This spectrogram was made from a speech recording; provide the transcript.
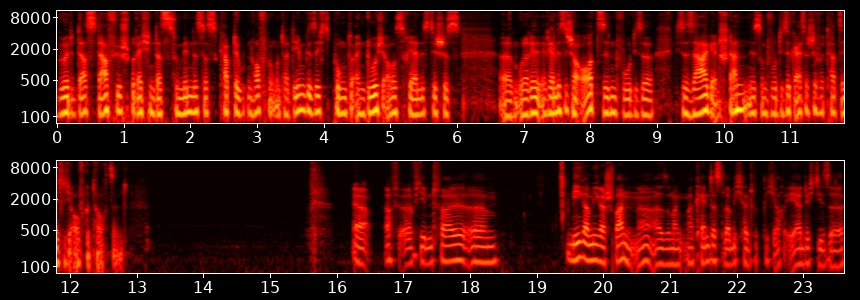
würde das dafür sprechen, dass zumindest das Kap der guten Hoffnung unter dem Gesichtspunkt ein durchaus realistisches ähm, oder re realistischer Ort sind, wo diese, diese Sage entstanden ist und wo diese Geisterschiffe tatsächlich aufgetaucht sind. Ja, auf, auf jeden Fall. Ähm mega, mega spannend, ne? Also man, man kennt das, glaube ich, halt wirklich auch eher durch diese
